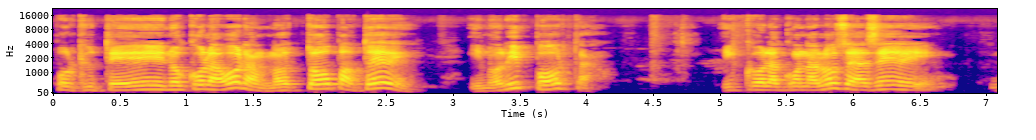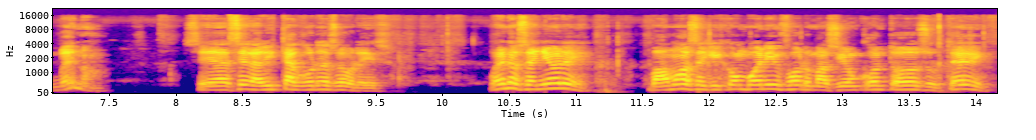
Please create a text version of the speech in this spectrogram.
porque ustedes no colaboran, no es todo para ustedes, y no le importa. Y con la Conaló se hace, bueno, se hace la vista gorda sobre eso. Bueno, señores, vamos a seguir con buena información con todos ustedes.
